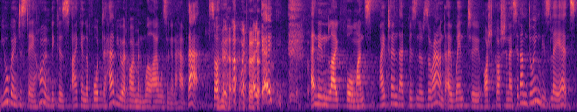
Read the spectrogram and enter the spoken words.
you're going to stay home because I can afford to have you at home. And well, I wasn't going to have that. So, okay. And in like four months, I turned that business around. I went to Oshkosh and I said, I'm doing these layettes.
